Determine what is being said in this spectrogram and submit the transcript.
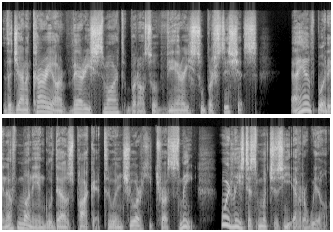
The Janikari are very smart, but also very superstitious. I have put enough money in Gudelj's pocket to ensure he trusts me, or at least as much as he ever will.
